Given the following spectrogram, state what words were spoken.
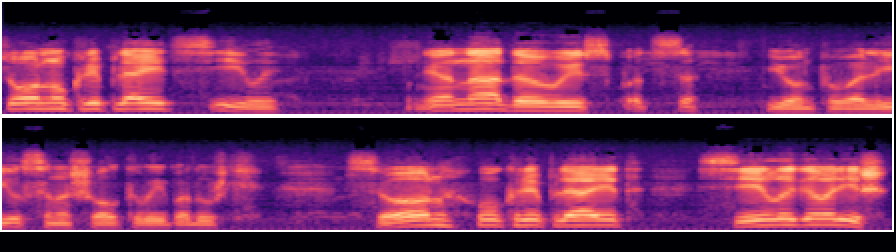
Сон укрепляет силы. Мне надо выспаться. И он повалился на шелковые подушки. Сон укрепляет силы, говоришь?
